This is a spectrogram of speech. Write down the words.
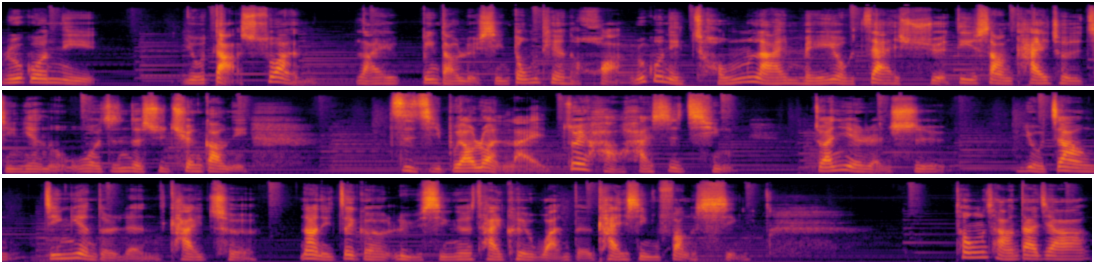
如果你有打算来冰岛旅行冬天的话，如果你从来没有在雪地上开车的经验呢，我真的是劝告你自己不要乱来，最好还是请专业人士、有这样经验的人开车，那你这个旅行呢才可以玩得开心放心。通常大家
